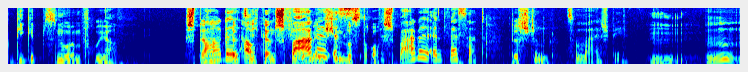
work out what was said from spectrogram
die gibt's nur im Frühjahr. Spargel plötzlich auch. ganz Spargel Menschen ist, Lust drauf. Spargel entwässert Das stimmt. zum Beispiel. Mm.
